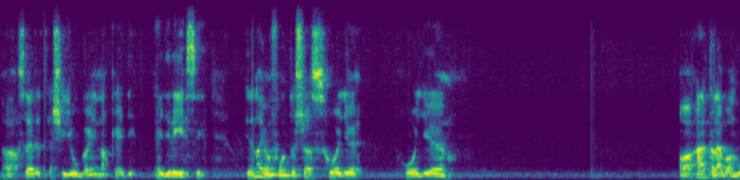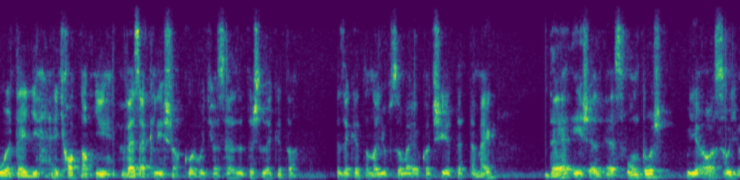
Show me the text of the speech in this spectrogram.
a szerzetesi jogainak egy, egy részét. Ugye nagyon fontos az, hogy, hogy a, általában volt egy, egy hatnapnyi vezeklés akkor, hogyha a szerzetes ezeket a, ezeket a nagyobb szabályokat sértette meg, de, és ez, ez fontos, ugye az, hogy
